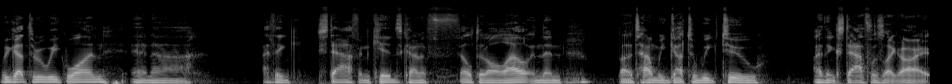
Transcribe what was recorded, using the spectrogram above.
we got through week one, and uh, I think staff and kids kind of felt it all out. And then by the time we got to week two, I think staff was like, all right,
